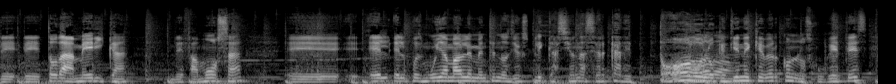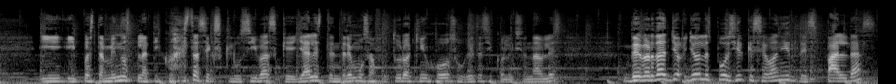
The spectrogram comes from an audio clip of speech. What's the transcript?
de, de toda América, de Famosa. Eh, él, él, pues muy amablemente nos dio explicación acerca de todo, lo que tiene que ver con los juguetes y, y, pues también nos platicó estas exclusivas que ya les tendremos a futuro aquí en Juegos, Juguetes y Coleccionables. De verdad, yo, yo les puedo decir que se van a ir de espaldas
